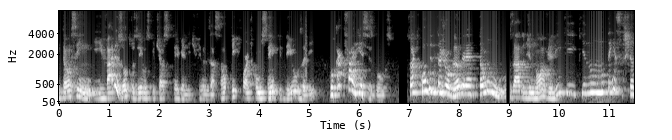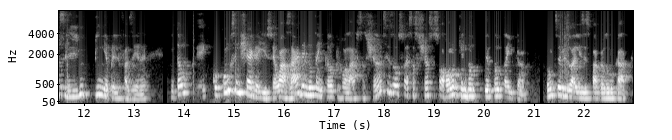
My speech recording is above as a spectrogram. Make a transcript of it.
Então, assim, e vários outros erros que o Chelsea teve ali de finalização. Pickford, como sempre, Deus ali. O Lukaku faria esses gols. Só que quando ele tá jogando, ele é tão usado de 9 ali que, que não, não tem essa chance limpinha para ele fazer, né? Então, é, como você enxerga isso? É o azar dele não estar tá em campo e rolar essas chances, ou essas chances só rolam porque ele não está em campo? Como você visualiza esse papel do Lukaku?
